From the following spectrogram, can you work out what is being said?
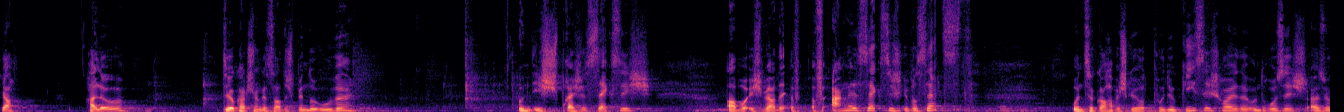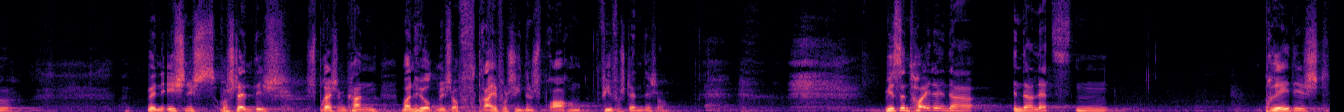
Ja, hallo. Dirk hat schon gesagt, ich bin der Uwe und ich spreche Sächsisch, aber ich werde auf, Angelsächsisch übersetzt. Und sogar habe ich gehört Portugiesisch heute und Russisch. Also wenn ich nicht verständlich sprechen kann, man hört mich auf drei verschiedenen Sprachen viel verständlicher. Wir sind heute in der, in der letzten Predigt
